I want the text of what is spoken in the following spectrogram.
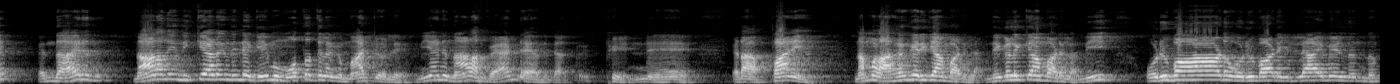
ഏ? എന്തായിരുന്നു? നാളെ നീ നിൽക്കുകയാണെങ്കിൽ നിന്റെ ഗെയിം മൊത്തത്തിൽ അങ്ങ് മാറ്റുമല്ലേ നീ അതിന് നാളെ വേണ്ടേ അതിന്റെ അകത്ത്? പിന്നെ എടാ അപ്പാനെ നമ്മൾ അഹങ്കരിക്കാൻ പാടില്ല നിഗളിക്കാൻ പാടില്ല. നീ ഒരുപാട് ഒരുപാട് ഇല്ലായ്മയിൽ നിന്നും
